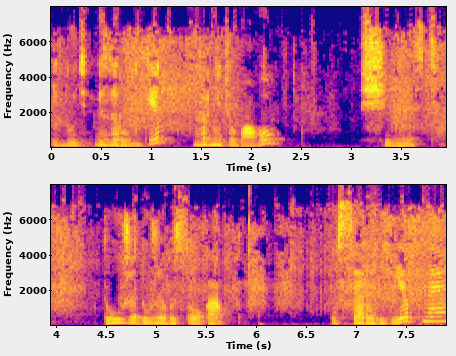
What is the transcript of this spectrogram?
йдуть візерунки. Зверніть увагу, щільність дуже-дуже висока. Усе рельєфне,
